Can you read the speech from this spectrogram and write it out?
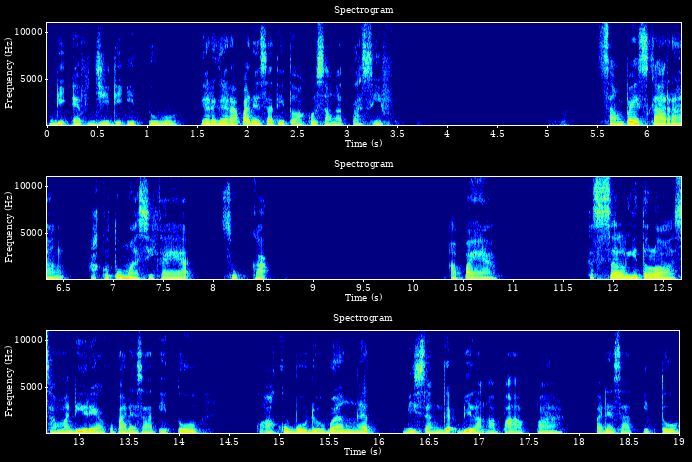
di FGD itu gara-gara pada saat itu aku sangat pasif. Sampai sekarang aku tuh masih kayak suka apa ya kesel gitu loh sama diri aku pada saat itu. Kok aku bodoh banget bisa nggak bilang apa-apa pada saat itu?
